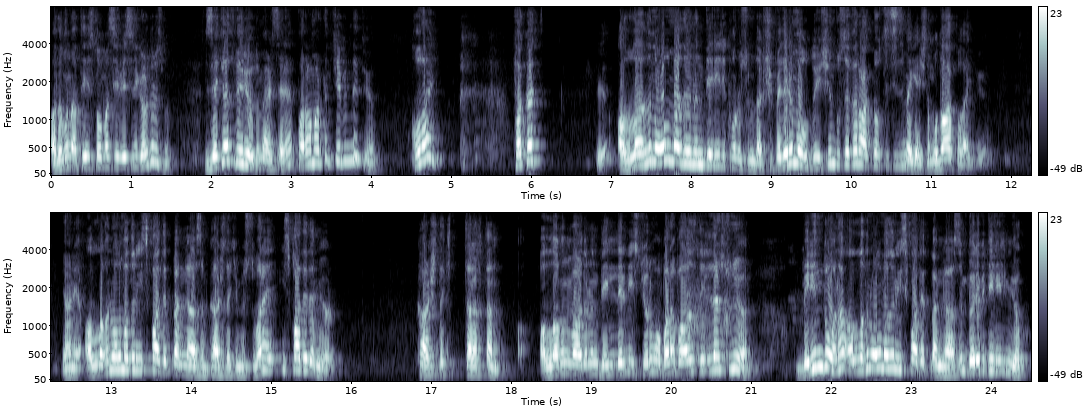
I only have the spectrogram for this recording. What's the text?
Adamın ateist olma seviyesini gördünüz mü? Zekat veriyordum her sene. Param artık cebimde diyor. Kolay. Fakat e, Allah'ın olmadığının delili konusunda şüphelerim olduğu için bu sefer agnostisizme geçtim. O daha kolay diyor. Yani Allah'ın olmadığını ispat etmem lazım karşıdaki Müslümana. ispat edemiyorum. Karşıdaki taraftan Allah'ın varlığının delillerini istiyorum. O bana bazı deliller sunuyor. Benim de ona Allah'ın olmadığını ispat etmem lazım. Böyle bir delilim yok.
